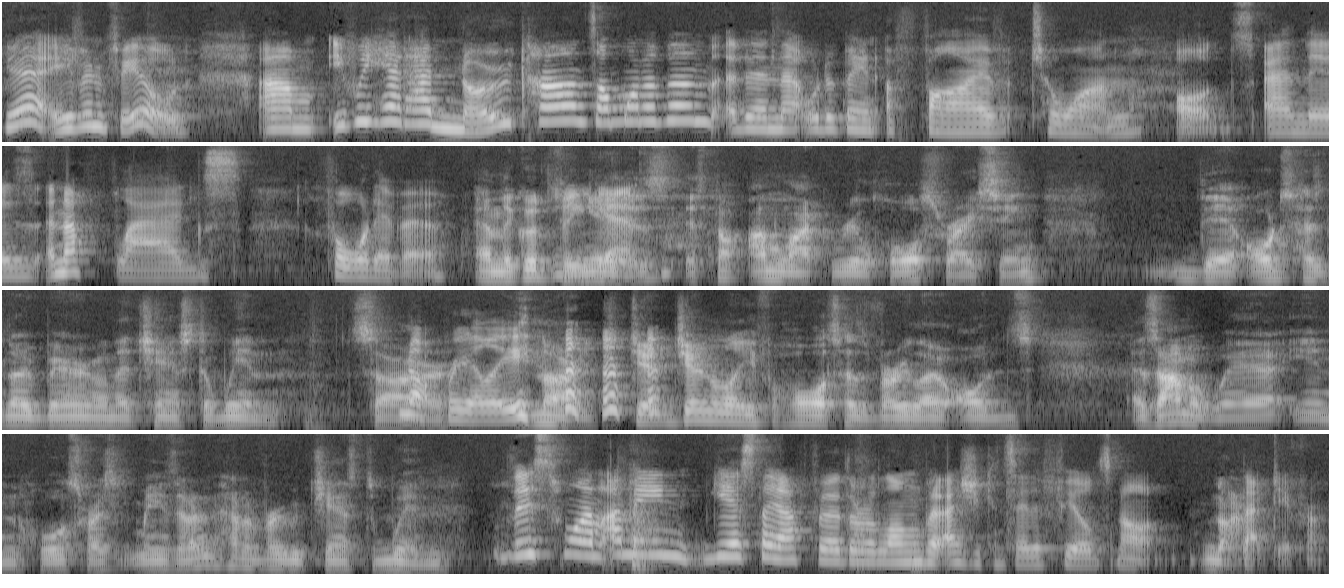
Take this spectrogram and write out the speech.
Yeah, even field. Um, if we had had no cards on one of them, then that would have been a five to one odds, and there's enough flags for whatever. and the good thing You get- is, it's not unlike real horse racing. Their odds has no bearing on their chance to win. So Not really. no, generally, if a horse has very low odds, as I'm aware, in horse racing, it means they don't have a very good chance to win. This one, I mean, yes, they are further along, but as you can see, the field's not No. that different.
